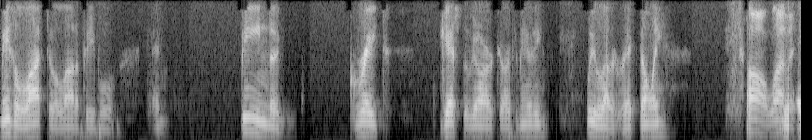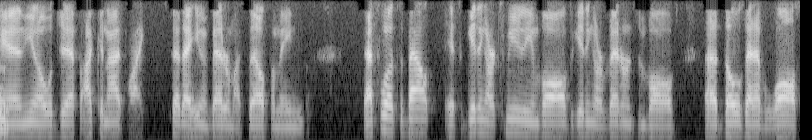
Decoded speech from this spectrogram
means a lot to a lot of people. And being the great guest that we are to our community, we love it, Rick, don't we? Oh, love it. And you know, Jeff, I cannot like say that even better myself. I mean, that's what it's about. It's getting our community involved, getting our veterans involved, uh, those that have lost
